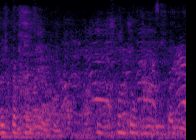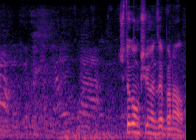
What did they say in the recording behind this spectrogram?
dhe shpe përgjë Që të kënë këshime në zepë në alë?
